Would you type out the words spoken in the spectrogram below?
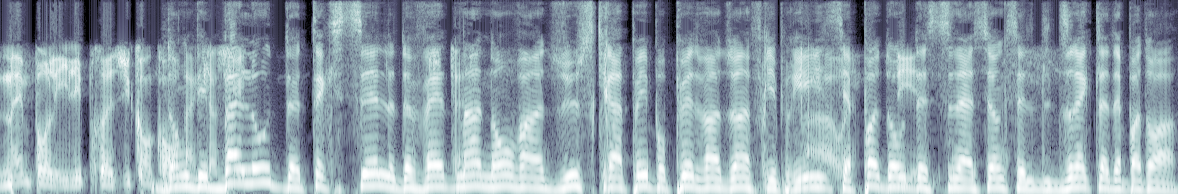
même pour les, produits qu'on Donc des ballots de textiles, de vêtements non vendus, scrapés pour plus être vendus en friperie. Ah il n'y a pas d'autre destination que c'est direct le dépotoir.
